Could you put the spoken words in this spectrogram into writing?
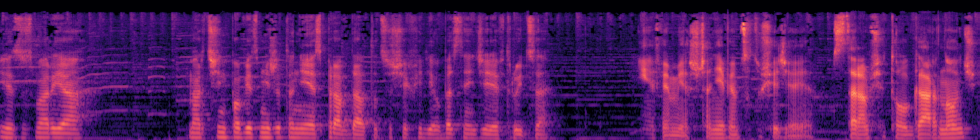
Jezus Maria. Marcin, powiedz mi, że to nie jest prawda, to co się w chwili obecnej dzieje w trójce. Nie wiem jeszcze, nie wiem co tu się dzieje. Staram się to ogarnąć.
